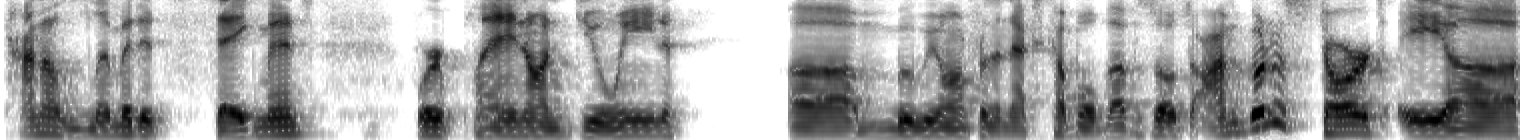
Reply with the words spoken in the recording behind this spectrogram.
kind of limited segment we're planning on doing. Um, moving on for the next couple of episodes. I'm gonna start a uh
